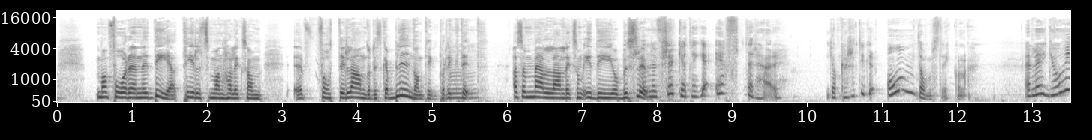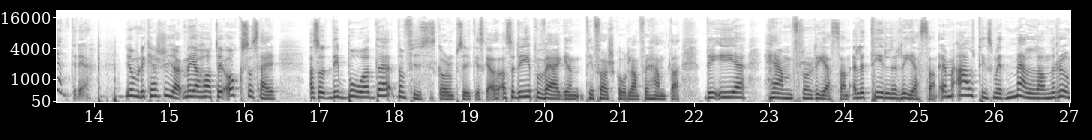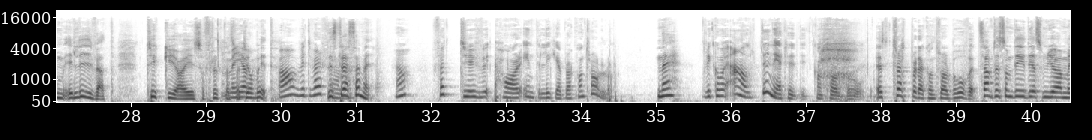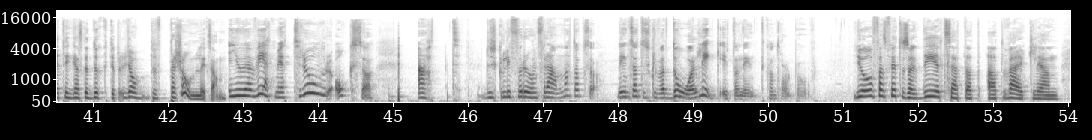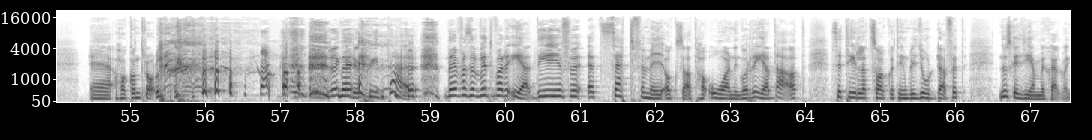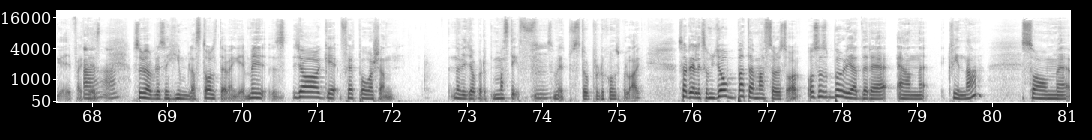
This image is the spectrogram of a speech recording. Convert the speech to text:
man får en idé tills man har liksom eh, fått i land och det ska bli någonting på riktigt. Alltså mellan liksom idé och beslut. Nu försöker jag tänka efter här. Jag kanske tycker om de sträckorna. Eller gör jag inte det? Jo men det kanske du gör. Men jag hatar ju också så här, alltså det är både de fysiska och de psykiska. Alltså det är på vägen till förskolan för att hämta. Det är hem från resan eller till resan. Allting som är ett mellanrum i livet tycker jag är så fruktansvärt jag, jobbigt. Ja, vet du varför? Det Hanna? stressar mig. Ja, för att du har inte lika bra kontroll då. Nej, Vi kommer alltid ner till ditt kontrollbehov. jag är trött på det där kontrollbehovet. Samtidigt som det är det som gör mig till en ganska duktig jobbperson liksom. Jo, jag vet, men jag tror också att du skulle få rum för annat också. Det är inte så att du skulle vara dålig utan ditt kontrollbehov. Jo fast vet du så, det är ett sätt att, att verkligen eh, ha kontroll. Försöker Nej. du skydda här? Nej fast jag vet vad det är. Det är ju för ett sätt för mig också att ha ordning och reda. Att se till att saker och ting blir gjorda. För att, nu ska jag ge mig själv en grej faktiskt. Ja, ja. Som jag blev så himla stolt över en grej. Men jag, för ett par år sedan, när vi jobbade på Mastiff, som är ett stort produktionsbolag. Så hade jag liksom jobbat där massor och så. Och så började det en kvinna som eh,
